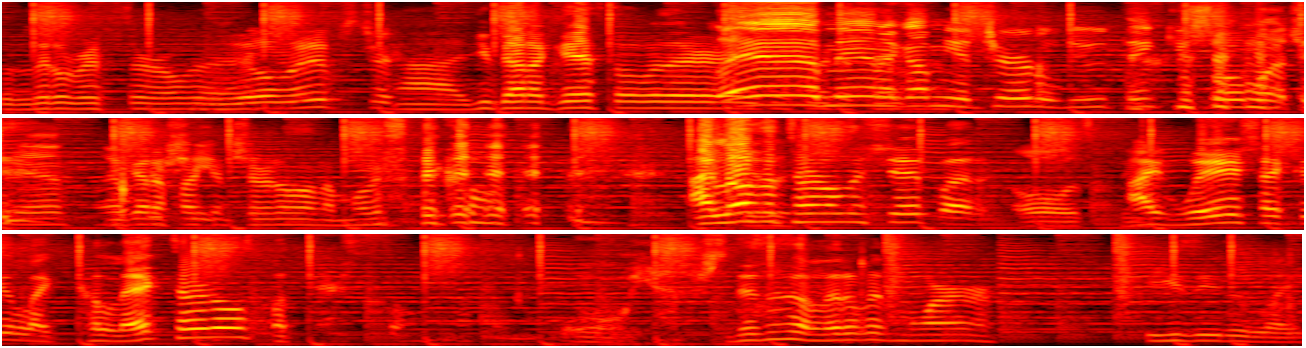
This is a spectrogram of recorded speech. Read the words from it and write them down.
the little ripster over there. Little Ripster. Uh, you got a gift over there. Yeah, can man, I got me a turtle, dude. Thank you so much, man. I You got a appreciate fucking turtle on a motorcycle. I love the Yeah. turtles and shit, but oh, it's I wish I could like collect turtles, but they're so fucking Oh yeah, This is a little bit more easy to like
